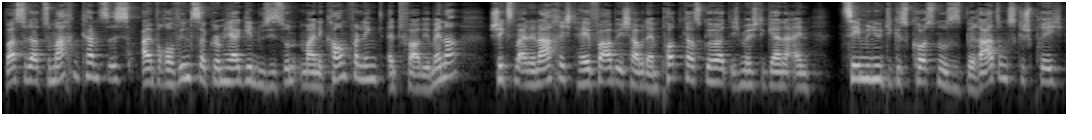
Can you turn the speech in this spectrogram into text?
Was du dazu machen kannst, ist einfach auf Instagram hergehen. Du siehst unten meinen Account verlinkt, at Fabio Männer. Schickst mir eine Nachricht. Hey Fabio, ich habe deinen Podcast gehört. Ich möchte gerne ein zehnminütiges kostenloses Beratungsgespräch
